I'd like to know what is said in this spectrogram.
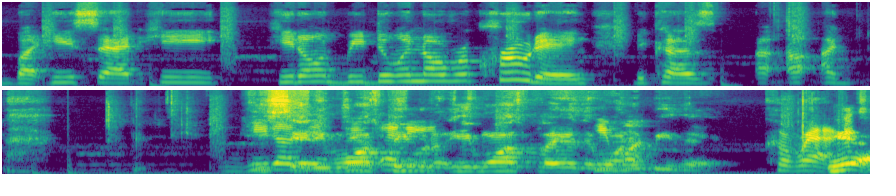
but he said he he don't be doing no recruiting because uh, uh, I, He, said he wants any- people. To, he wants players that want want- to be there. Correct. Yeah,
